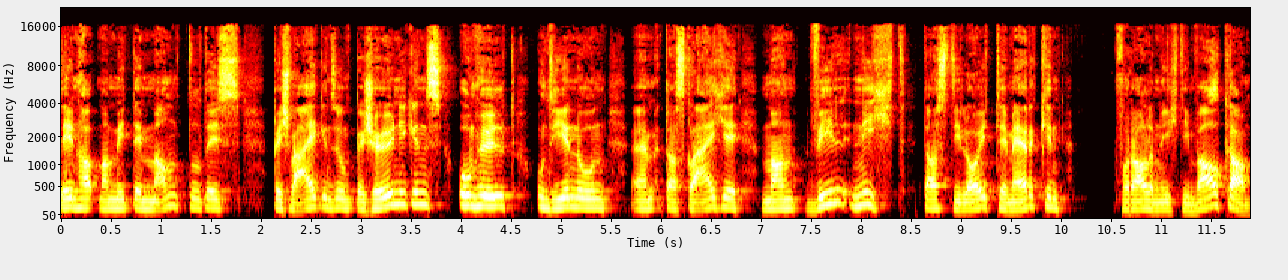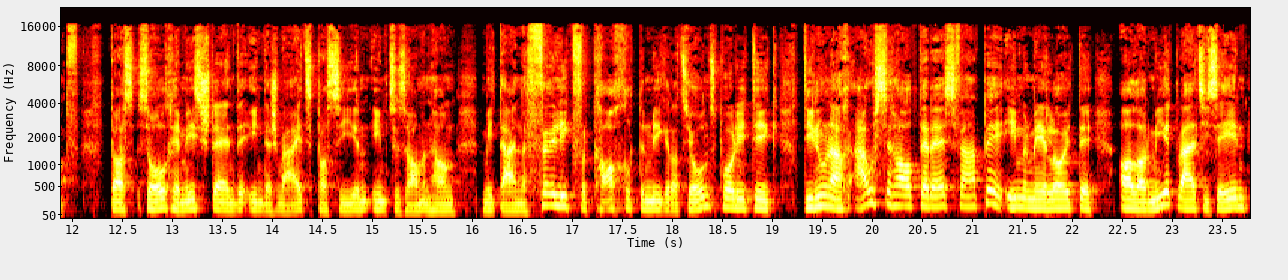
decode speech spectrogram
den hat man mit dem Mantel des Beschweigens und Beschönigens umhüllt und hier nun ähm, das Gleiche. Man will nicht, dass die Leute merken, vor allem nicht im Wahlkampf, dass solche Missstände in der Schweiz passieren im Zusammenhang mit einer völlig verkachelten Migrationspolitik, die nun auch außerhalb der SVP immer mehr Leute alarmiert, weil sie sehen,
